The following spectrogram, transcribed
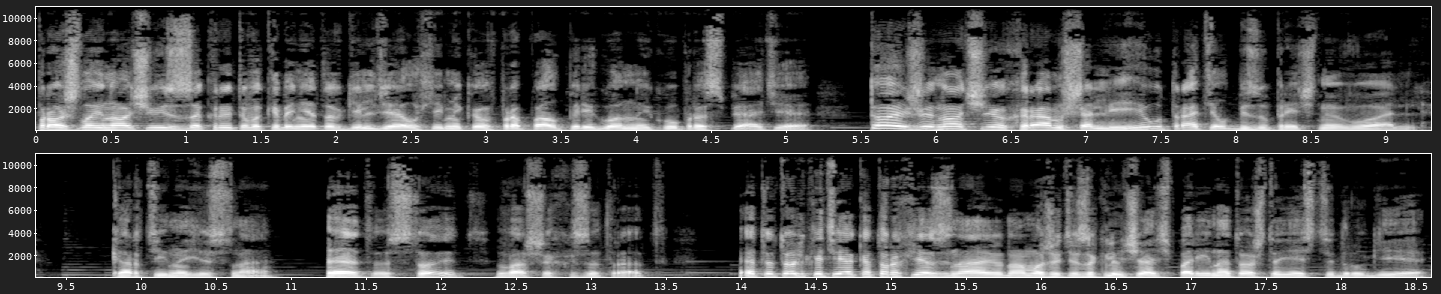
Прошлой ночью из закрытого кабинета в гильдии алхимиков пропал перегонный куб распятия. Той же ночью храм Шали утратил безупречную вуаль. Картина ясна? Это стоит ваших затрат?» Это только те, о которых я знаю, но можете заключать пари на то, что есть и другие.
